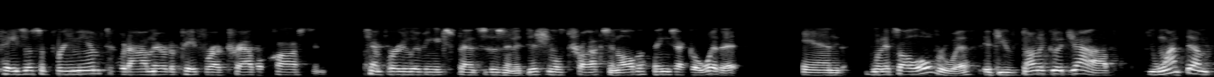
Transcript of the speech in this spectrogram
pays us a premium to go down there to pay for our travel costs and temporary living expenses and additional trucks and all the things that go with it. And when it's all over with, if you've done a good job, you want them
